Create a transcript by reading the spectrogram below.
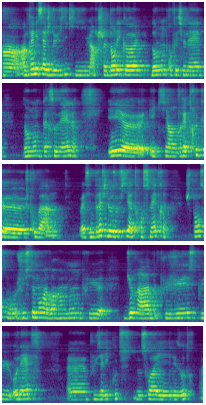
un, vrai message de vie qui marche dans l'école, dans le monde professionnel, dans le monde personnel, et, euh, qui est un vrai truc, je trouve, c'est une vraie philosophie à transmettre, je pense, pour justement avoir un monde plus durable, plus juste, plus honnête, euh, plus à l'écoute de soi et des autres. Euh,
